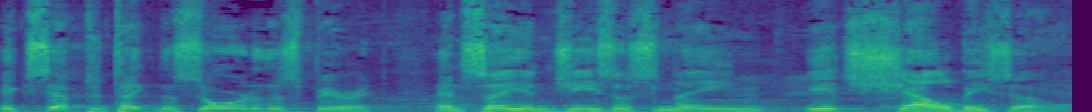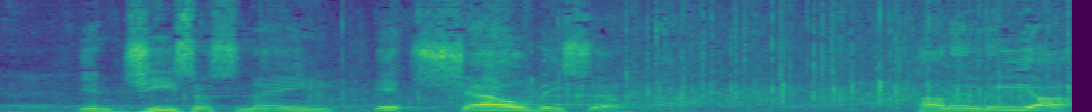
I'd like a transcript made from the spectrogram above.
except to take the sword of the Spirit and say, In Jesus' name, it shall be so. In Jesus' name, it shall be so. Hallelujah.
